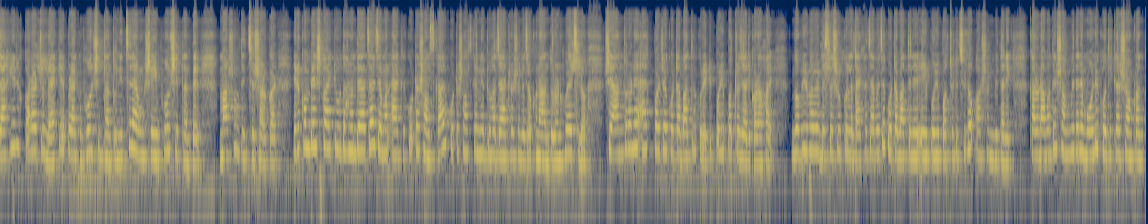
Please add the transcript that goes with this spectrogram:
জাহির করার জন্য একের পর এক ভুল সিদ্ধান্ত নিচ্ছেন এবং সেই ভুল সিদ্ধান্তের মাসুল দিচ্ছে সরকার। এরকম বেশ কয়েকটি উদাহরণ দেওয়া যায়, যেমন এক কোটা সংস্কার। কোটা সংস্কার নিয়ে দু হাজার আঠারো সালে যখন আন্দোলন হয়েছিল, সে আন্দোলনে এক পর্যায়ে কোটা বাতিল করে একটি পরিপত্র জারি করা হয়। গভীরভাবে বিশ্লেষণ করলে দেখা যাবে যে কোটা বাতিলের এই পরিপত্রটি ছিল অসাংবিধানিক কারণ আমাদের সংবিধানের মৌলিক অধিকার সংক্রান্ত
